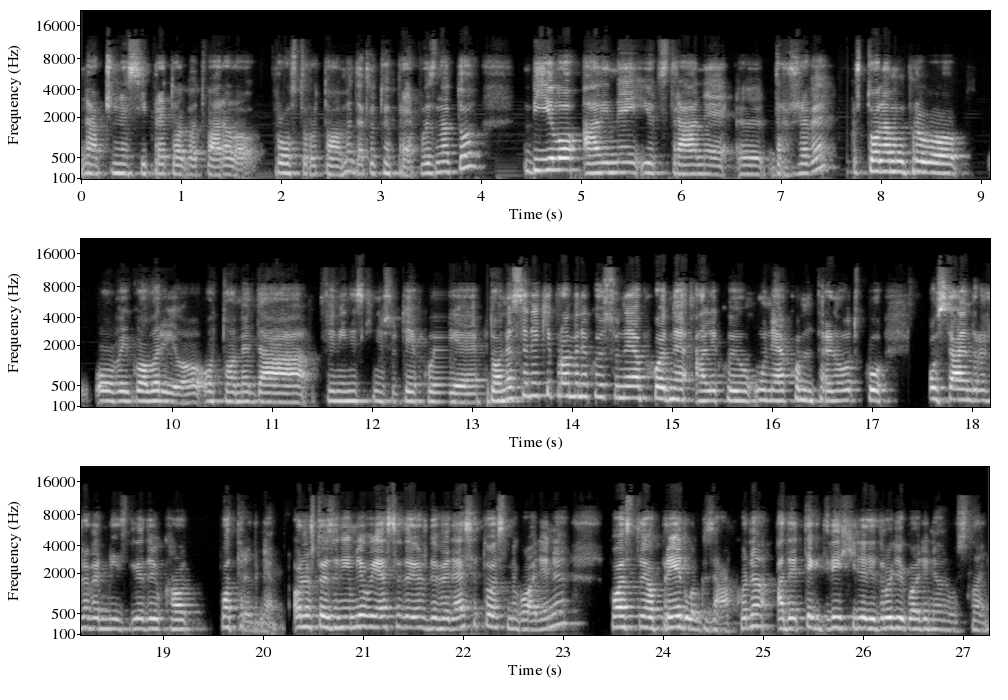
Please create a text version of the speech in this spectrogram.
načine si pre toga otvaralo prostor o tome, dakle to je prepoznato bilo, ali ne i od strane e, države, što nam upravo ovaj, govori o, o tome da feminiskinje su te koje donose neke promene koje su neophodne, ali koje u nekom trenutku od strane države ne izgledaju kao potrebne. Ono što je zanimljivo jeste da još 98. godine postojao predlog zakona, a da je tek 2002. godine on uslojen.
